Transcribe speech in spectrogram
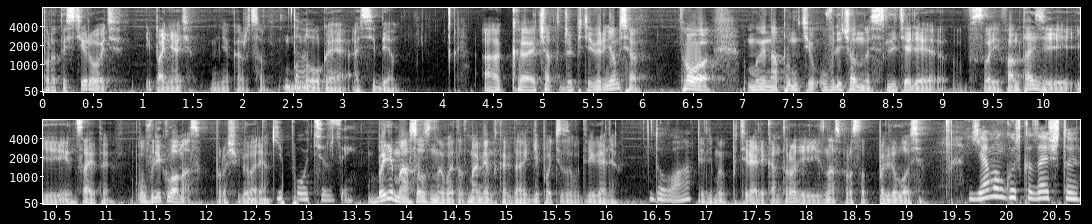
протестировать и понять, мне кажется, да. многое о себе. А к чату GPT вернемся то мы на пункте увлеченность слетели в свои фантазии и инсайты. Увлекло нас, проще говоря. Гипотезы. Были мы осознаны в этот момент, когда гипотезы выдвигали? Да. Или мы потеряли контроль, и из нас просто полилось? Я могу сказать, что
